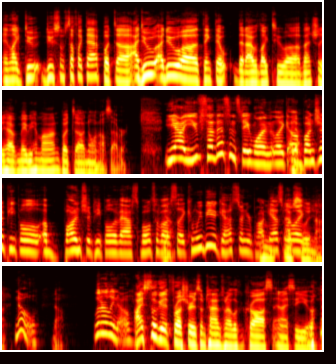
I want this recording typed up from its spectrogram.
and like do do some stuff like that. But uh, I do I do uh, think that that I would like to uh, eventually have maybe him on, but uh, no one else ever. Yeah, you've said that since day one. Like Yeah. a bunch of people, a bunch of people have asked both of us, like, "Can we be a guest on your podcast?" We're Mm-hmm. Absolutely like, not. "No, No. literally no." I still get frustrated sometimes when I look across and I see you.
